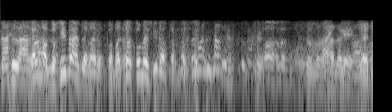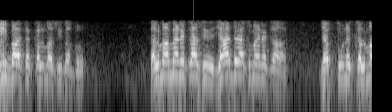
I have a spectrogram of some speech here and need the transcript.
کلمہ تو سیدھا ہے بغیرت کا. بچہ تمہیں سیدھا کرنا عجیب بات ہے کلمہ سیدھا کرو. کلمہ میں نے کہا سیدھا یاد رکھ میں نے کہا. جب تو نے کلمہ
